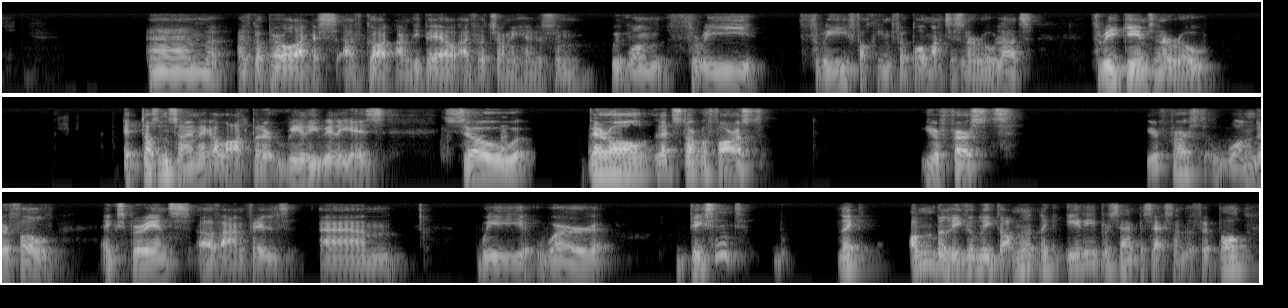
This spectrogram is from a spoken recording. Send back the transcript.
um, I've got Birol Akkus, I've got Andy Bell, I've got Johnny Henderson. We've won three, three fucking football matches in a row, lads. Three games in a row. It doesn't sound like a lot, but it really, really is. So, Birol, let's start with Forest. Your first, your first wonderful experience of Anfield. Um, we were decent, like unbelievably dominant, like 80% possession of the football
